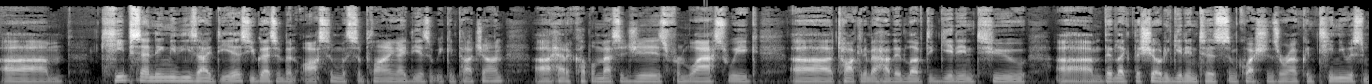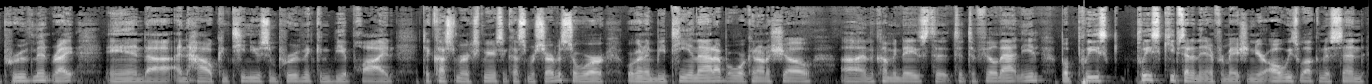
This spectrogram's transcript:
Um, keep sending me these ideas. You guys have been awesome with supplying ideas that we can touch on. Uh, had a couple messages from last week uh, talking about how they'd love to get into, um, they'd like the show to get into some questions around continuous improvement, right? And uh, and how continuous improvement can be applied to customer experience and customer service. So we're we're going to be teeing that up. We're working on a show uh, in the coming days to, to to fill that need. But please please keep sending the information. You're always welcome to send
